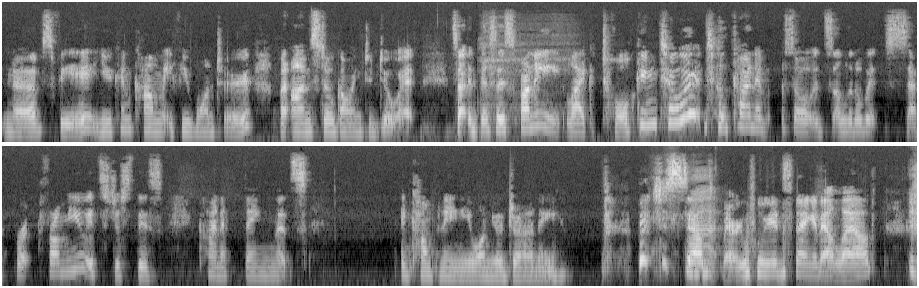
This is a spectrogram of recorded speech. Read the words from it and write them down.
Nerves, fear. You can come if you want to, but I'm still going to do it. So this is funny, like talking to it, kind of. So it's a little bit separate from you. It's just this kind of thing that's accompanying you on your journey. it just sounds very weird saying it out loud.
